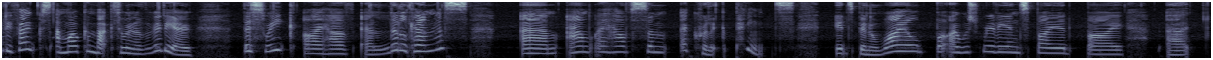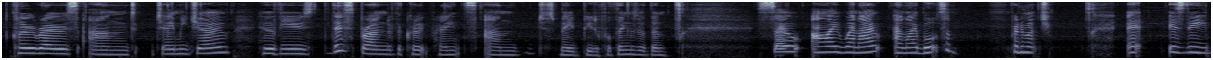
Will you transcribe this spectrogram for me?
Howdy folks and welcome back to another video. This week I have a little canvas um, and I have some acrylic paints. It's been a while but I was really inspired by uh, Chloe Rose and Jamie Joe who have used this brand of acrylic paints and just made beautiful things with them. So I went out and I bought some, pretty much. It is the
